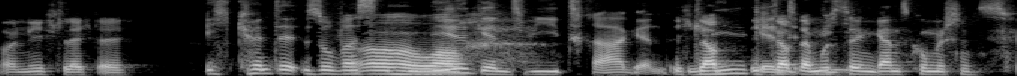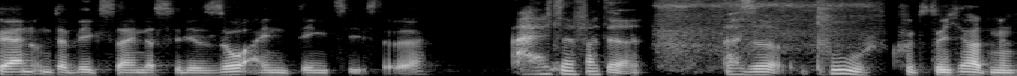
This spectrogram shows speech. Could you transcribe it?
oh, nicht schlecht, ey. Ich könnte sowas Oh, wow. nirgendwie tragen. Ich glaube, glaub, da musst du in ganz komischen Sphären unterwegs sein, dass du dir so ein Ding ziehst, oder? Alter Vater. Also, puh. Kurz durchatmen.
